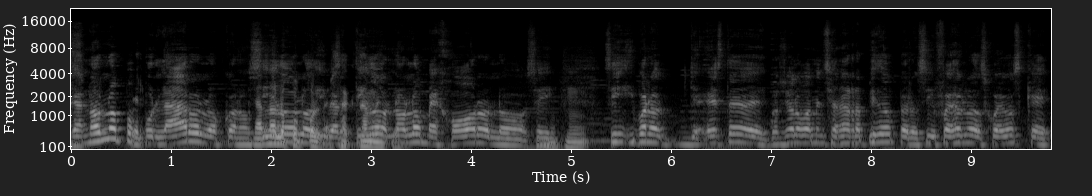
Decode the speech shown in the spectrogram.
ganó lo popular o lo conocido, lo, divertido, no lo mejor o lo sí. Sí, y bueno, este pues yo lo voy a mencionar rápido, pero sí fue uno de los juegos que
